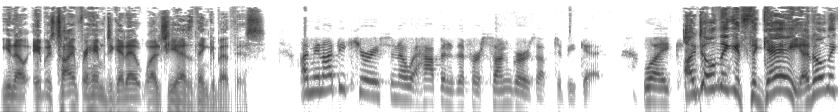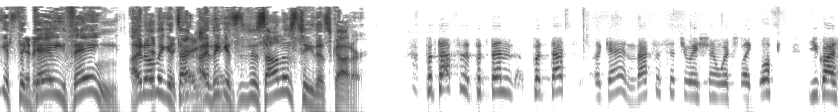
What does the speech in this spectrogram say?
you know, it was time for him to get out while she has to think about this. I mean, I'd be curious to know what happens if her son grows up to be gay. Like, I don't think it's the gay. I don't think it's the It gay is. thing. I don't It's think it's. gay I think it's the dishonesty that's got her. But that's a, but then but that's again that's a situation in which like look you guys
